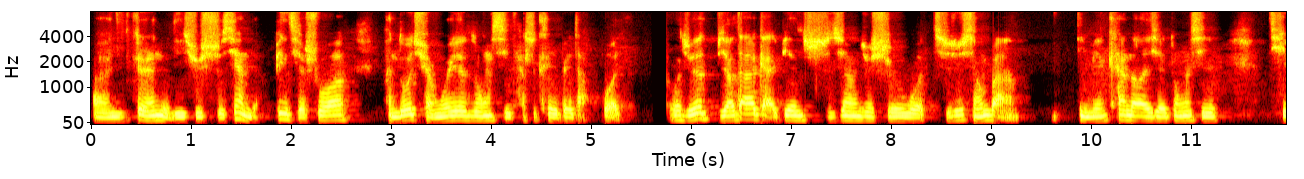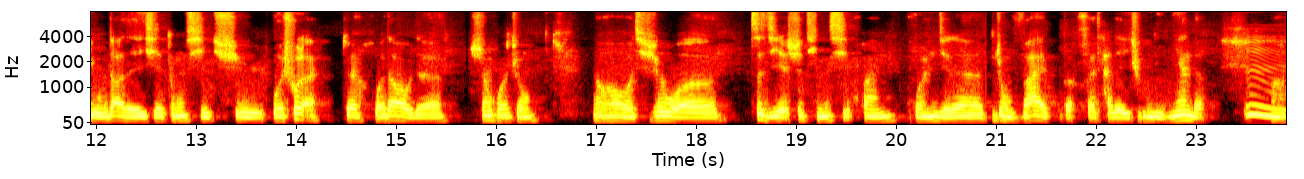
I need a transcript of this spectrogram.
呃你个人努力去实现的，并且说很多权威的东西，它是可以被打破的。我觉得比较大的改变，实际上就是我其实想把里面看到的一些东西、体悟到的一些东西去活出来，对，活到我的生活中。然后，其实我。自己也是挺喜欢火人节的一种 vibe 和它的一种理念的，嗯、啊，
